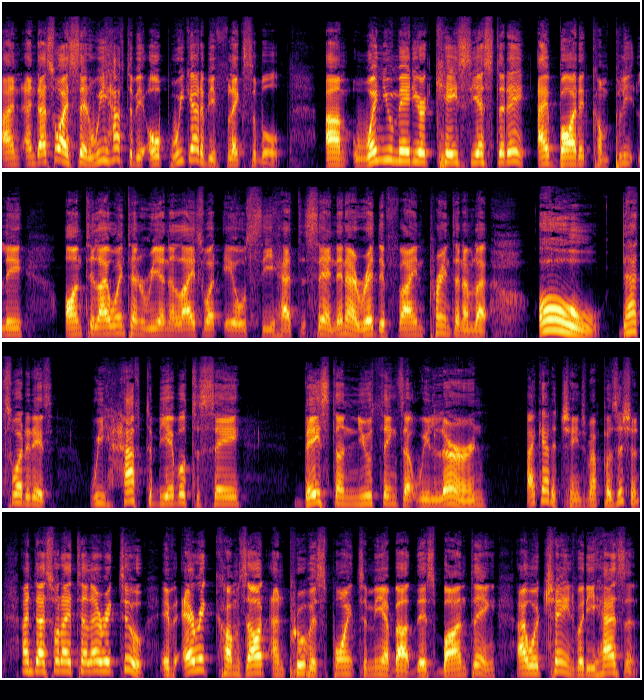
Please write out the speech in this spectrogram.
And, and that's why I said we have to be open. We got to be flexible. Um, when you made your case yesterday, I bought it completely until I went and reanalyzed what AOC had to say. And then I read the fine print and I'm like, oh, that's what it is. We have to be able to say, based on new things that we learn, I got to change my position. And that's what I tell Eric too. If Eric comes out and prove his point to me about this bond thing, I would change, but he hasn't.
